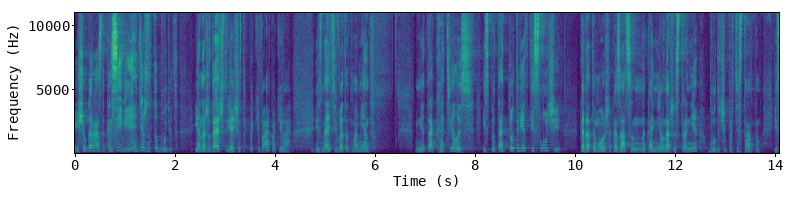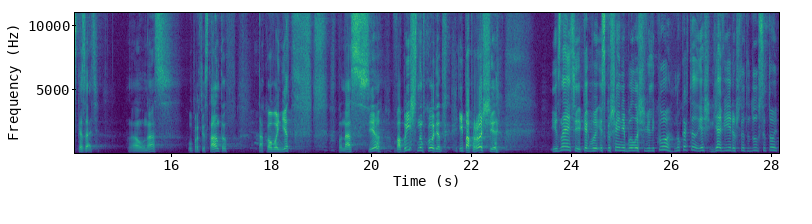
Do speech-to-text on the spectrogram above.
еще гораздо красивее одежда-то будет. И она ожидает, что я еще так покиваю, покиваю. И знаете, в этот момент мне так хотелось испытать тот редкий случай, когда ты можешь оказаться на коне в нашей стране, будучи протестантом, и сказать, а у нас, у протестантов, такого нет. У нас все в обычном ходят и попроще. И знаете, как бы искушение было очень велико, но как-то я, я верю, что это Дух Святой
